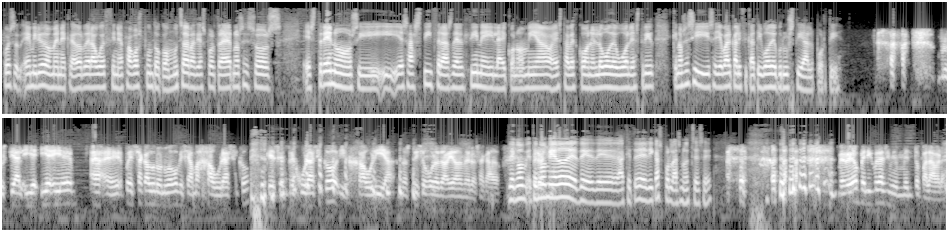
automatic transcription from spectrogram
Pues Emilio Domene, creador de la web cinefagos.com, muchas gracias por traernos esos estrenos y, esas cifras del cine y la economía, esta vez con El Lobo de Wall Street, que no sé si se lleva el calificativo de brustial por ti. Brustial. Y, y, eh, he sacado uno nuevo que se llama Jaurásico, que es entre Jurásico y Jauría. No estoy seguro todavía de dónde lo he sacado. Tengo, tengo miedo de, de, a qué te dedicas por las noches, ¿eh? me veo películas y me invento palabras.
